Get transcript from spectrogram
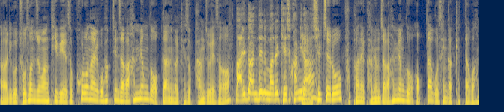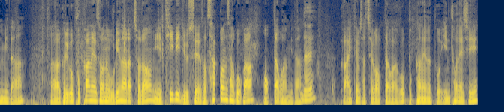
아, 그리고 조선중앙TV에서 코로나19 확진자가 한 명도 없다는 걸 계속 강조해서 말도 안 되는 말을 계속합니다. 예, 실제로 북한에 감염자가 한 명도 없다고 생각했다고 합니다. 아, 그리고 북한에서는 우리나라처럼 이 TV 뉴스에서 사건 사고가 없다고 합니다. 네. 그 아이템 자체가 없다고 하고 북한에는 또 인터넷이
